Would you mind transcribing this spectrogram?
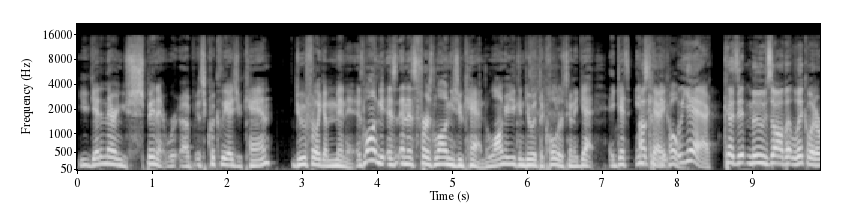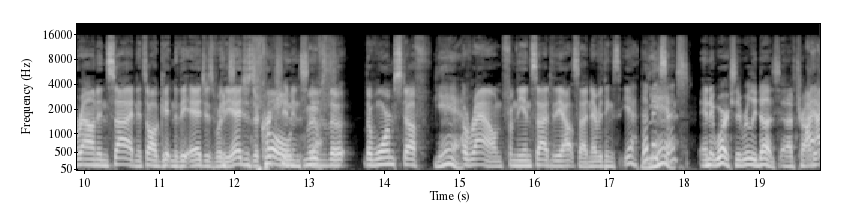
You get in there and you spin it uh, as quickly as you can. Do it for like a minute, as long as and as for as long as you can. The longer you can do it, the colder it's going to get. It gets instantly Okay, cold. well, yeah, because it moves all that liquid around inside, and it's all getting to the edges where the edges are cold. and moves the the warm stuff Yeah. around from the inside to the outside, and everything's yeah. That makes Yeah. sense. and it works. It really does. And I've tried I- it. I-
